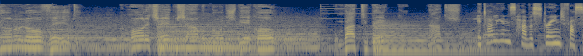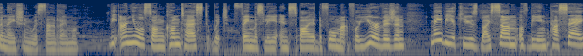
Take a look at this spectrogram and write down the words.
io non lo vedo. L'amore cieco siamo noi di sbieco. Un Italians have a strange fascination with Sanremo. The annual song contest, which famously inspired the format for Eurovision, may be accused by some of being passe,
